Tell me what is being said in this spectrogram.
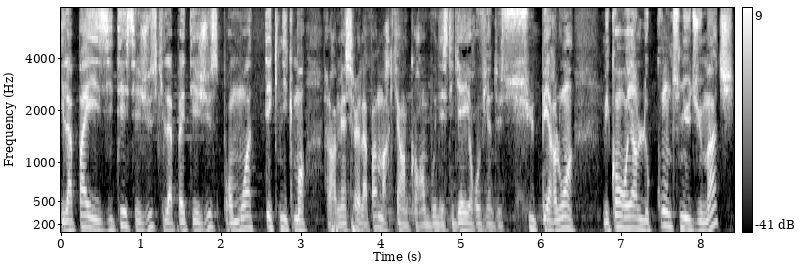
il a pas hésité. C'est juste qu'il a pas été juste pour moi techniquement. Alors, bien sûr, il a pas marqué encore en Bundesliga. Il revient de super loin. Mais quand on regarde le contenu du match,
